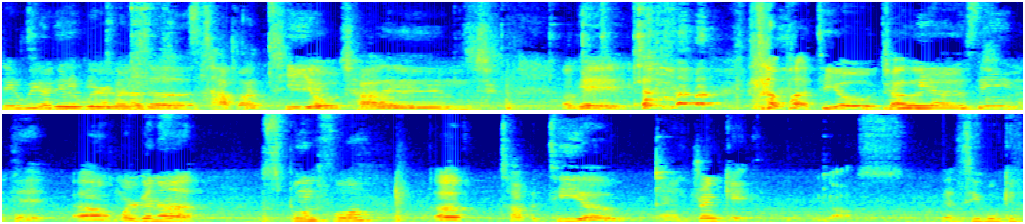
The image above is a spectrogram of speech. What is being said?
today we are Today be we're doing gonna do the Tapatio challenge. Okay. Tapatio Do we challenge. same? Okay. Um, we're gonna spoonful of Tapatio. and drink it. Yes. Let's see who can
